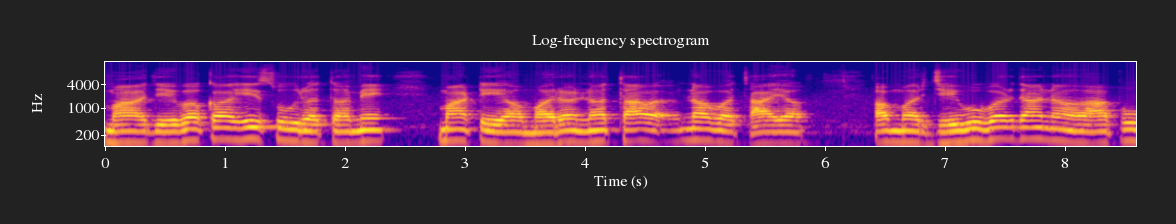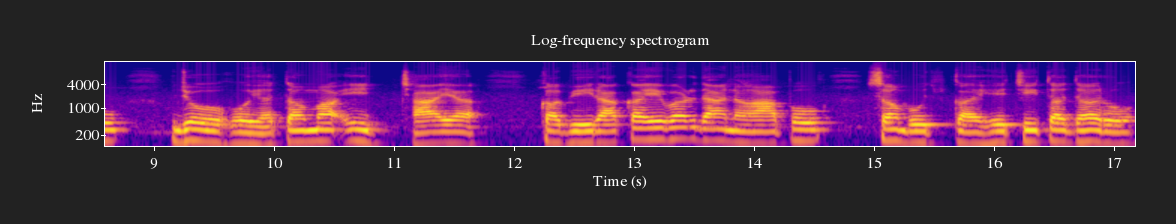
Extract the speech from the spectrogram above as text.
મહાદેવ કહે સુર તમે માટે અમર ન થા નવ થાય અમર જેવું વરદાન આપું જો હોય તમ ઈચ્છાય. કબીરા કહે, વરદાન આપો. શંભુ કહે ચિત ધરો.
